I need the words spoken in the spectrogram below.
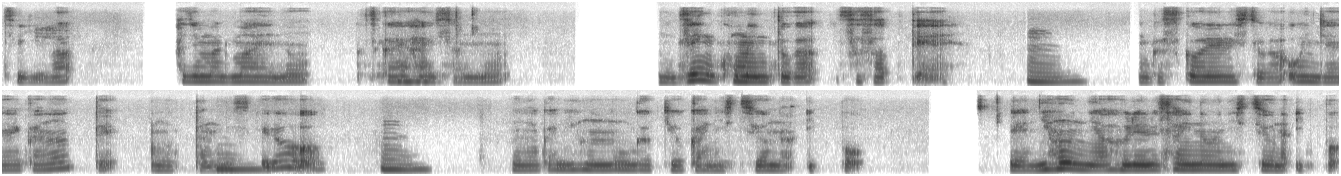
次は始まる前のスカイハイさんの全コメントが刺さってうん。なんか救われる人が多いんじゃないかなって思ったんですけど、うん。なんか日本の音楽業界に必要な一歩で日本にあふれる才能に必要な一歩っ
